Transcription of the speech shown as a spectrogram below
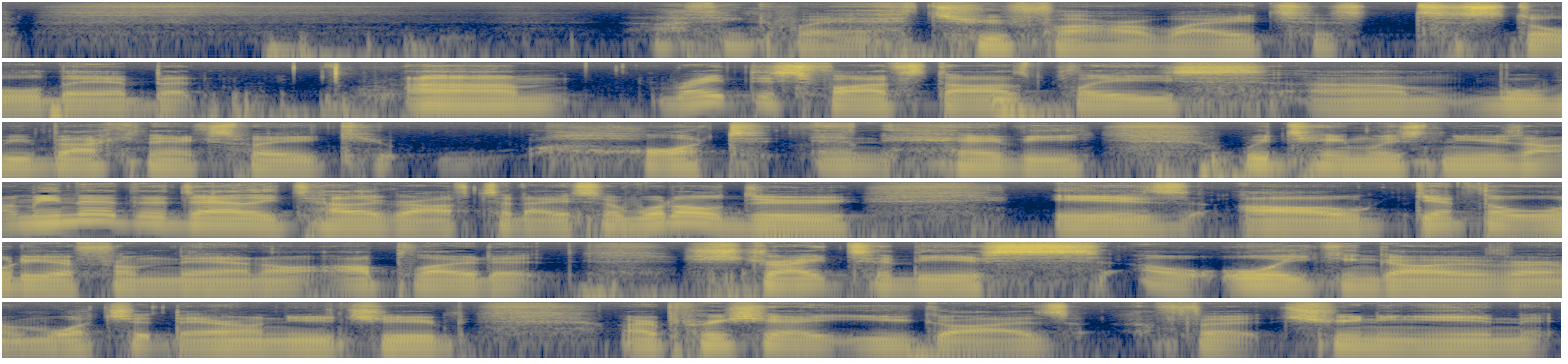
I think we're too far away to, to stall there, but um, rate this five stars, please. Um, we'll be back next week, hot and heavy with team list news. I'm in at the Daily Telegraph today, so what I'll do is I'll get the audio from there and I'll upload it straight to this, or, or you can go over and watch it there on YouTube. I appreciate you guys for tuning in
